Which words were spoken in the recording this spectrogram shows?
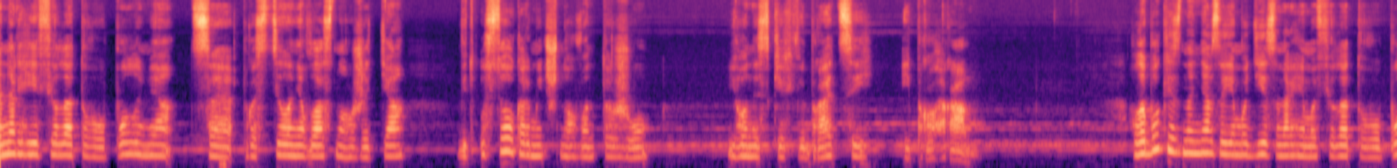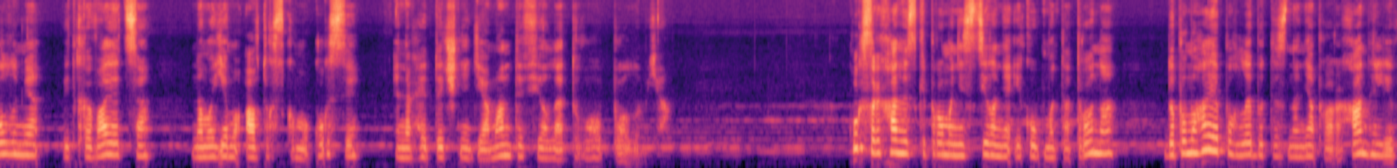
Енергія фіолетового полум'я це розцілення власного життя від усього кармічного вантажу, його низьких вібрацій і програм. Глибокі знання взаємодії з енергіями фіолетового полум'я відкриваються на моєму авторському курсі Енергетичні діаманти фіолетового полум'я. Курс Архангельські промені зцілення і куб Метатрона допомагає поглибити знання про архангелів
